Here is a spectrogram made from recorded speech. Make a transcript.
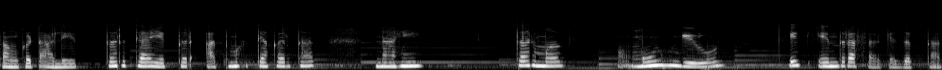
संकट आले तर त्या एकतर आत्महत्या करतात नाही तर मग मूंग गिळून एक इंद्रासारख्या जगतात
